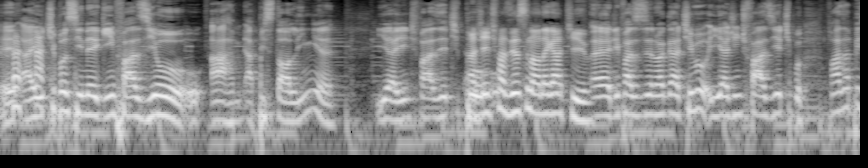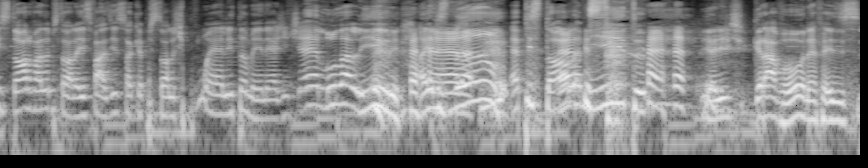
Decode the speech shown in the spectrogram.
E- Aí, tipo assim, neguinho fazia o, a, a pistolinha e a gente fazia, tipo. A gente fazia sinal negativo. É, a gente fazia sinal negativo e a gente fazia, tipo, faz a pistola, faz a pistola. Aí eles faziam, só que a pistola tipo um L também, né? A gente, é Lula livre. Aí eles, Era. não, é pistola, É é, pisto- mito. E a gente gravou, né? Fez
